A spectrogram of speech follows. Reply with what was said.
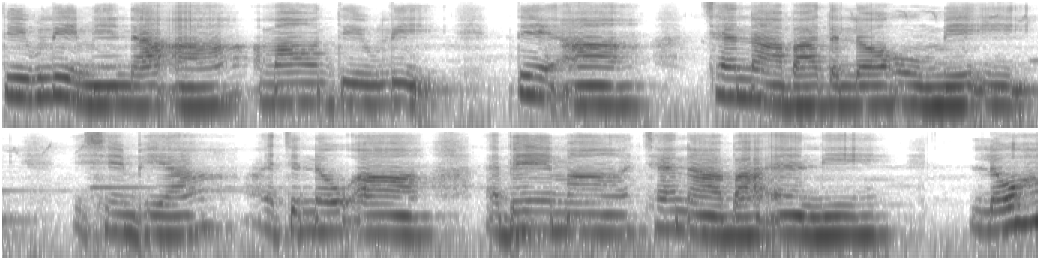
တိဝလိမင်းသားအားအမောင်တိဝလိတင့်အားချမ်းသာပါသလောဟုမေး၏အရှင်ဖျား အကျွန်ုပ်အားအဘယ်မှာချမ်းသာပါအံ့နည်းလောဟ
